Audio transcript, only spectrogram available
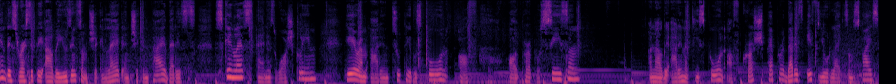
In this recipe, I'll be using some chicken leg and chicken thigh that is skinless and is washed clean. Here I'm adding 2 tablespoons of all-purpose season and I'll be adding a teaspoon of crushed pepper. That is if you would like some spice.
